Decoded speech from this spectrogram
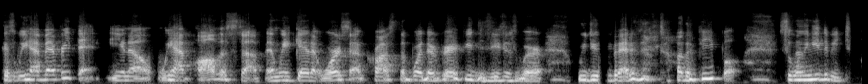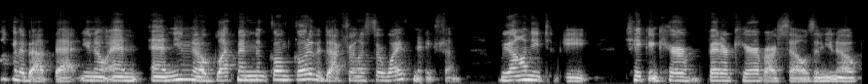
because we have everything. You know, we have all the stuff, and we get it worse across the board. There are very few diseases where we do better than other people. So we need to be talking about that. You know, and and you know, black men don't go to the doctor unless their wife makes them we all need to be taking care of better care of ourselves and you know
